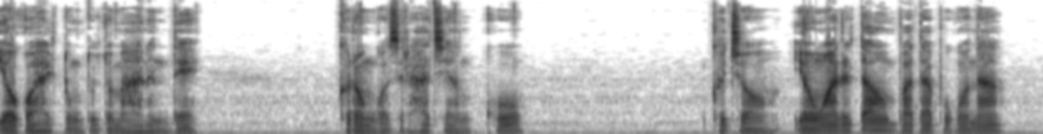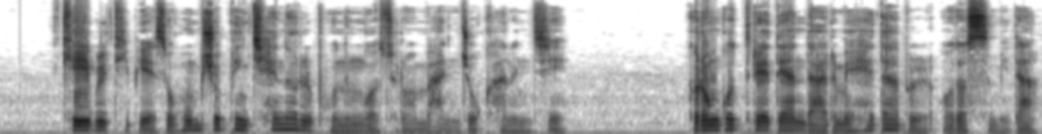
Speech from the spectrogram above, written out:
여가 활동들도 많은데 그런 것을 하지 않고 그저 영화를 다운받아 보거나 케이블 TV에서 홈쇼핑 채널을 보는 것으로 만족하는지 그런 것들에 대한 나름의 해답을 얻었습니다.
